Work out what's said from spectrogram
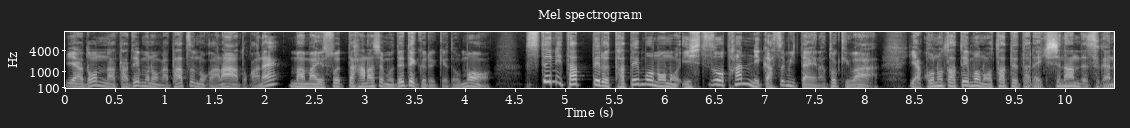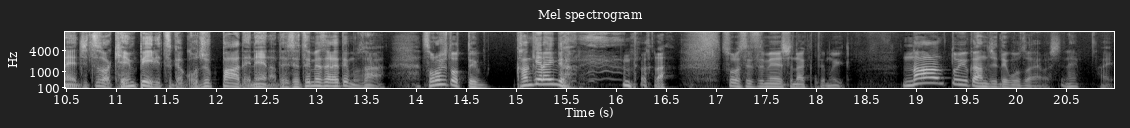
いやどんな建物が建つのかなとかねまあまあそういった話も出てくるけどもすでに建ってる建物の一室を単に貸すみたいな時はいやこの建物を建てた歴史なんですがね実は建蔽率が50%でねなんて説明されてもさその人って関係ないんだよね だからそれ説明しなくてもいいと。なという感じでございましてね。はい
